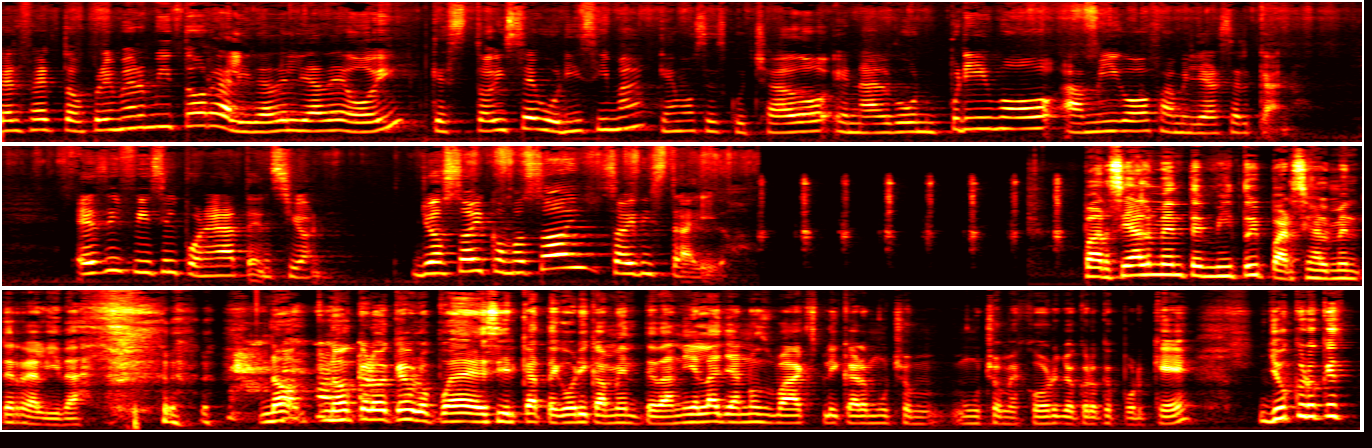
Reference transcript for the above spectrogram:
Perfecto. Primer mito, realidad del día de hoy, que estoy segurísima que hemos escuchado en algún primo, amigo, familiar cercano. Es difícil poner atención. Yo soy como soy, soy distraído. Parcialmente mito y parcialmente realidad. no, no creo que lo pueda decir categóricamente. Daniela ya nos va a explicar mucho, mucho mejor, yo creo que por qué. Yo creo que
